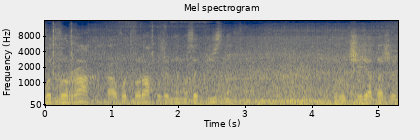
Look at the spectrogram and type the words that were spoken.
во дворах, а во дворах вже не запізно. Коротше, я навіть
